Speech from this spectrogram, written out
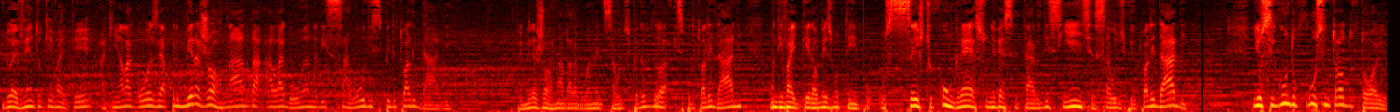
do evento que vai ter aqui em Alagoas. É a primeira jornada alagoana de saúde e espiritualidade. Primeira jornada alagoana de saúde e espiritualidade, onde vai ter ao mesmo tempo o sexto Congresso Universitário de Ciências, Saúde e Espiritualidade e o segundo curso introdutório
